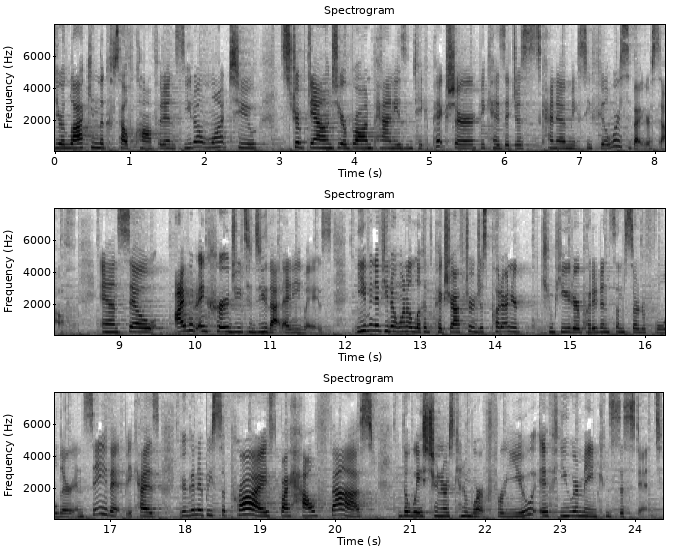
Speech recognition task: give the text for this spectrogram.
you're lacking the self-confidence, you don't want to strip down to your bra and panties and take a picture because it just kind of makes you feel worse about yourself. And so I would encourage you to do that anyways. Even if you don't want to look at the picture after, just put it on your computer, put it in some sort of folder and save it because you're going to be surprised by how fast the waist trainers can work for you if you remain consistent.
